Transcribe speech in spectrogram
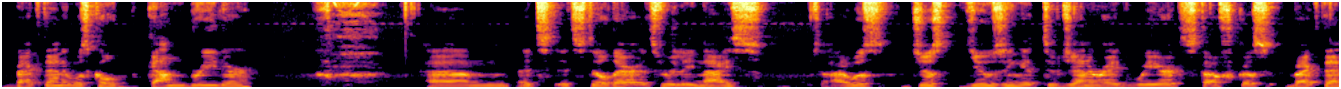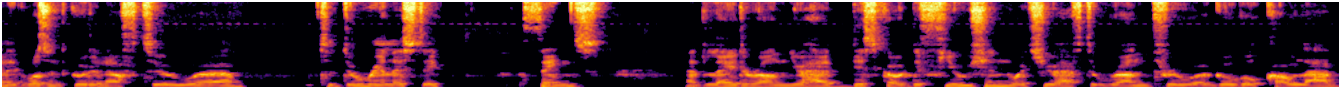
Back then it was called Ganbreeder um, it's it's still there. It's really nice. So I was just using it to generate weird stuff because back then it wasn't good enough to uh, to do realistic things. And later on, you had Disco Diffusion, which you have to run through a Google Colab.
